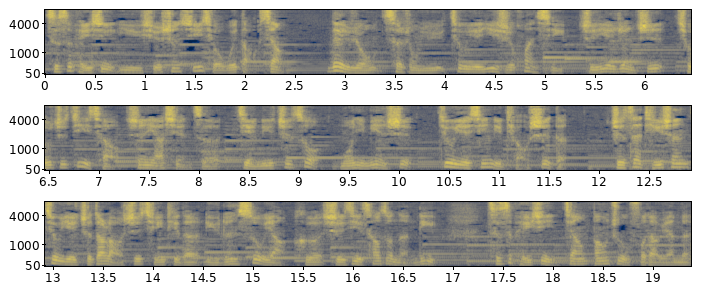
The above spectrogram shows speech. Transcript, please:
此次培训以学生需求为导向，内容侧重于就业意识唤醒、职业认知、求职技巧、生涯选择、简历制作、模拟面试、就业心理调试等，旨在提升就业指导老师群体的理论素养和实际操作能力。此次培训将帮助辅导员们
